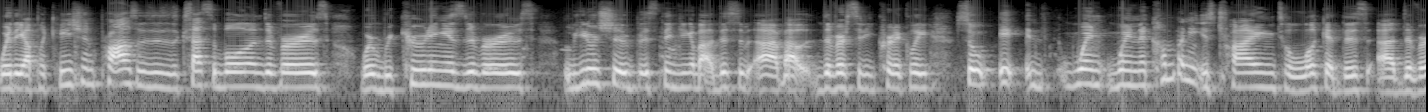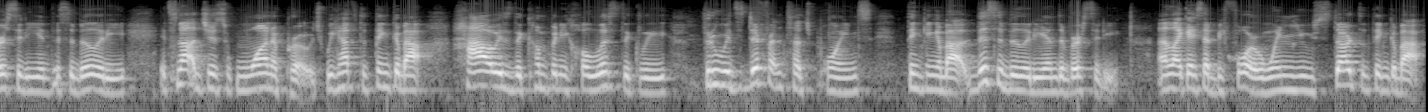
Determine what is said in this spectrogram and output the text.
where the application process is accessible and diverse, where recruiting is diverse, leadership is thinking about this uh, about diversity critically. So it, it, when when a company is trying to look at this uh, diversity and disability, it's not just one approach. We have to think about how is the company holistically through its different touch points thinking about disability and diversity. And like I said before, when you start to think about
